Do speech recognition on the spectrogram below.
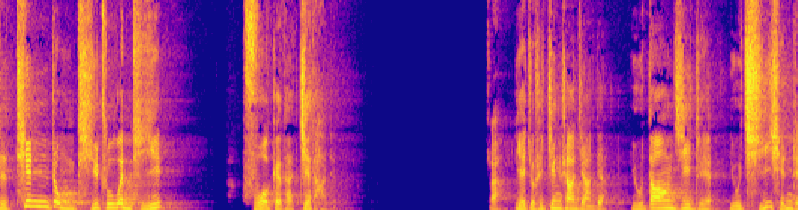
是听众提出问题，佛给他解答的，啊，也就是经上讲的有当机者，有其情者，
